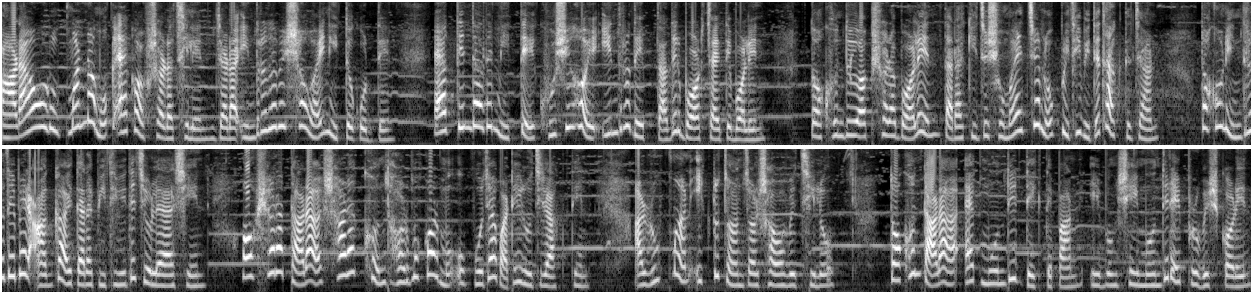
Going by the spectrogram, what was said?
তারা ও রূপমান নামক এক অপ্সরা ছিলেন, যারা ইন্দ্রদেবের সভায় নৃত্য করতেন। একদিন তাদের নৃত্যে খুশি হয়ে ইন্দ্রদেব তাদের বর চাইতে বলেন, তখন দুই অপ্সরা বলেন, তারা কিছু সময়ের জন্য পৃথিবীতে থাকতে চান? তখন ইন্দ্রদেবের আজ্ঞায় তারা পৃথিবীতে চলে আসেন। অপ্সরা তারা সারাক্ষণ ধর্মকর্ম ও পূজা পাঠে রুচি রাখতেন, আর রূপমান একটু চঞ্চল স্বভাবের ছিল। তখন তারা এক মন্দির দেখতে পান এবং সেই মন্দিরে প্রবেশ করেন।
